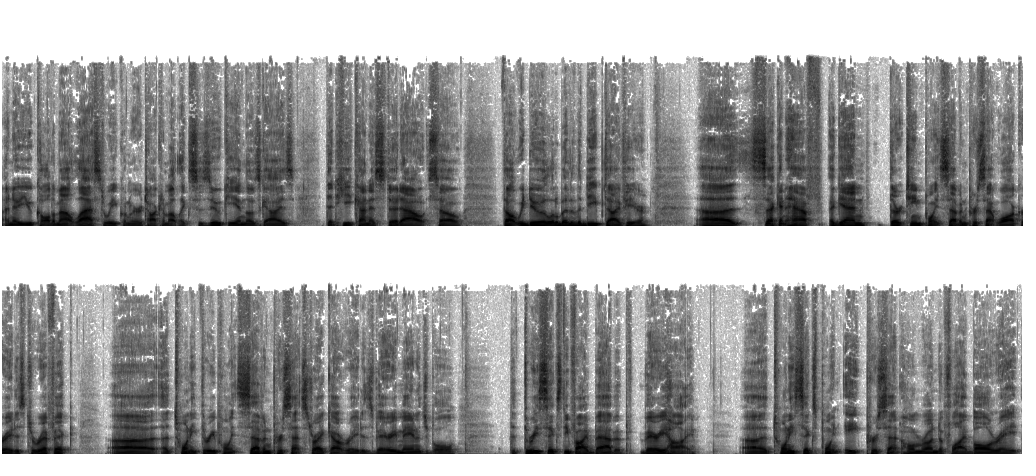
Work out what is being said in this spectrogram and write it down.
I know you called him out last week when we were talking about like Suzuki and those guys that he kind of stood out. So thought we'd do a little bit of the deep dive here. Uh, second half again, 13.7% walk rate is terrific. Uh, a 23.7% strikeout rate is very manageable. The 365 BABIP, very high. Uh, 26.8% home run to fly ball rate,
